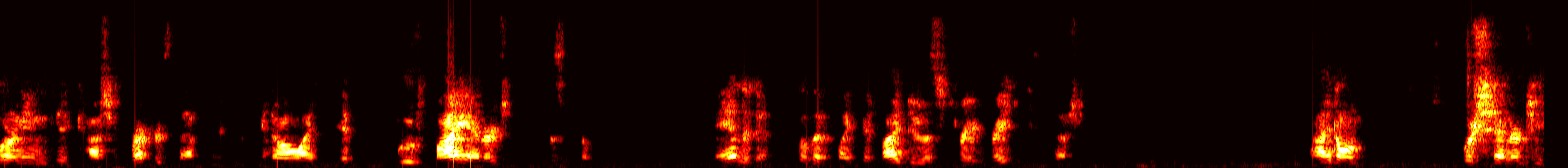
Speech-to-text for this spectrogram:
learning the Akashic Records that way. You know, like it moved my energy system expanded it so that like if I do a straight Reiki session, I don't push energy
